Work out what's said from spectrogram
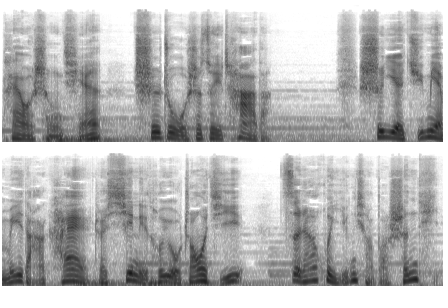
他要省钱，吃住是最差的。事业局面没打开，这心里头又着急，自然会影响到身体。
